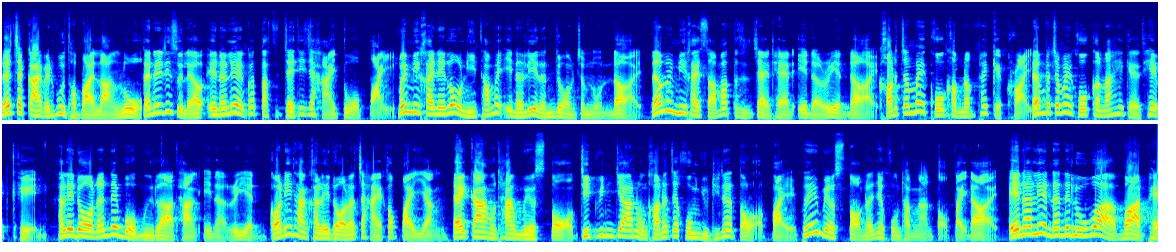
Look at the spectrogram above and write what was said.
และจะกลายเป็นผู้ทำลายล้างโลกแต่ในที่สุดแล้วเอเนเลียนก็ตัดสินใจที่จะหายตัวไป ไม่มีใครในโลกนี้ทำให้เอเนเลียนนั้นยอมจำนนได้ และไม่มีใครสามารถตัดสินใจแทนเอเนเลียนได้ เขาจะไม่โค้งคำนับให้แก่ใคร และมันจะไม่โค้งคำนับให้แก่เทพเคนคาเลดอร์นั้นได้โบกมือลาทางเอเนเลียน ก่อนที่ทางคาเลดอร์นั้นจะหายเข้าไปอย่างใจกลางของทาง maelstrom จิตวิญญาณของเขานั้นจะคงอยู่ที่นั่นตลอดไป เพื่อให้ maelstrom นั้นยังคงทำงานต่อไปได้ เอเนเลียนนั้นได้รู้ว่าบาดแผล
